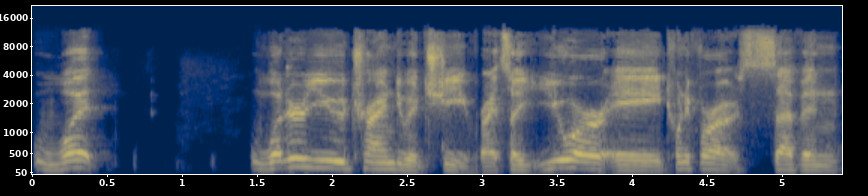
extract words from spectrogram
What what are you trying to achieve right so you are a 24 7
